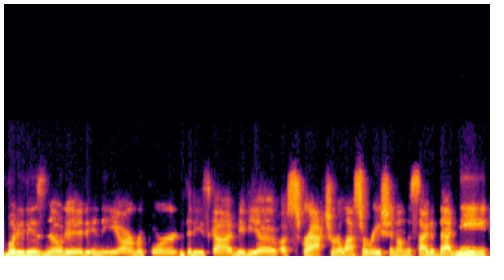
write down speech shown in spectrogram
but it is noted in the ER report that he's got maybe a, a scratch or a laceration on the side of that knee.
